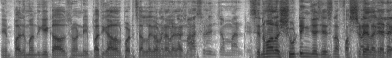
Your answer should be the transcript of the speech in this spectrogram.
ఏం పది మందికి కావాల్సిన పది కాలాల పాటు చల్లగా ఉండేలా కాదు సినిమాలో షూటింగ్ చేసిన ఫస్ట్ డైలాగ్ అదే.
